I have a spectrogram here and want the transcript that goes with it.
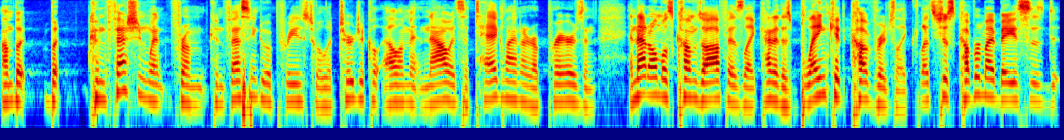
Um, but, but confession went from confessing to a priest to a liturgical element and now it's a tagline on our prayers and, and that almost comes off as like kind of this blanket coverage like let's just cover my bases. Did,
